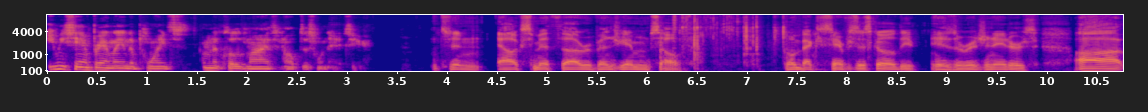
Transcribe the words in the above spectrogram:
Give me San Fran laying the points. I'm going to close my eyes and hope this one hits here. It's an Alex Smith uh, revenge game himself. Going back to San Francisco, the his originators. Uh,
